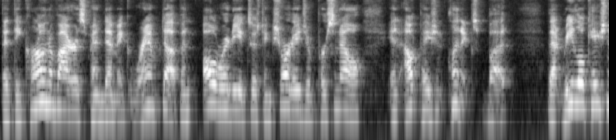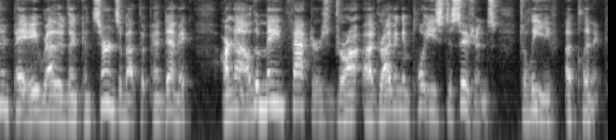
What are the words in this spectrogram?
that the coronavirus pandemic ramped up an already existing shortage of personnel in outpatient clinics, but that relocation and pay, rather than concerns about the pandemic, are now the main factors dri- uh, driving employees' decisions to leave a clinic.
